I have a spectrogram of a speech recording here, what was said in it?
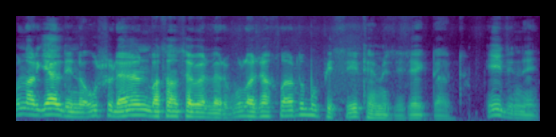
Bunlar geldiğinde usulen vatanseverleri bulacaklardı. Bu pisliği temizleyeceklerdi. İyi dinleyin.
